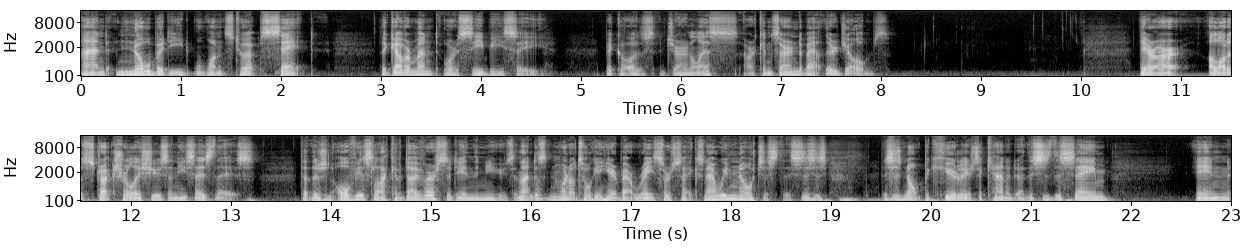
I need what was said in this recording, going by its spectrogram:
and nobody wants to upset the government or CBC because journalists are concerned about their jobs. There are a lot of structural issues, and he says this that there's an obvious lack of diversity in the news, and that doesn't. We're not talking here about race or sex. Now we've noticed this. This is this is not peculiar to Canada. This is the same in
